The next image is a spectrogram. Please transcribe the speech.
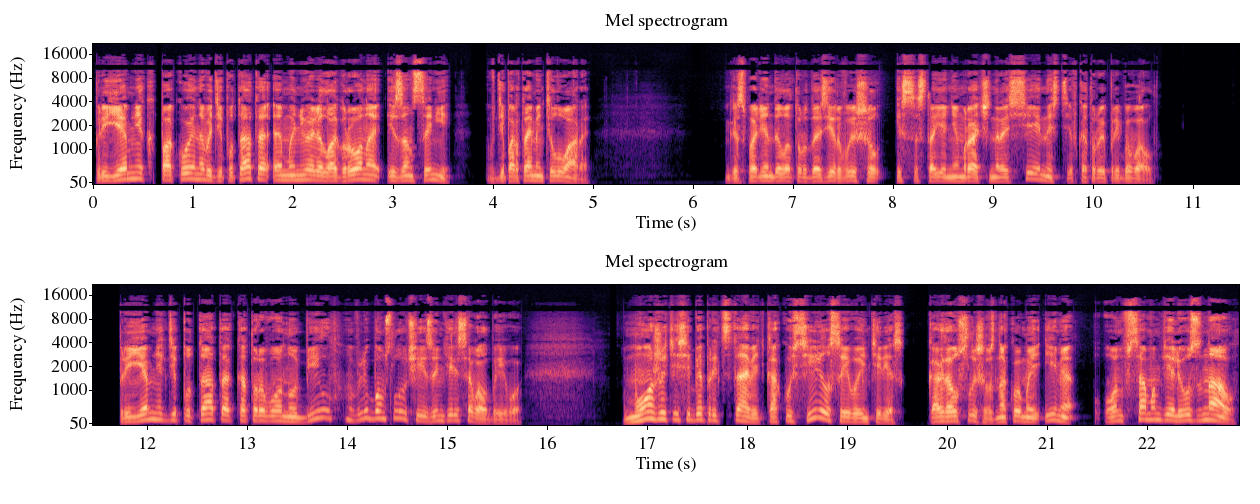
преемник покойного депутата Эммануэля Лагрона из Ансени в департаменте Луары. Господин де Латурдазир вышел из состояния мрачной рассеянности, в которой пребывал, Приемник депутата, которого он убил, в любом случае заинтересовал бы его. Можете себе представить, как усилился его интерес, когда, услышав знакомое имя, он в самом деле узнал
